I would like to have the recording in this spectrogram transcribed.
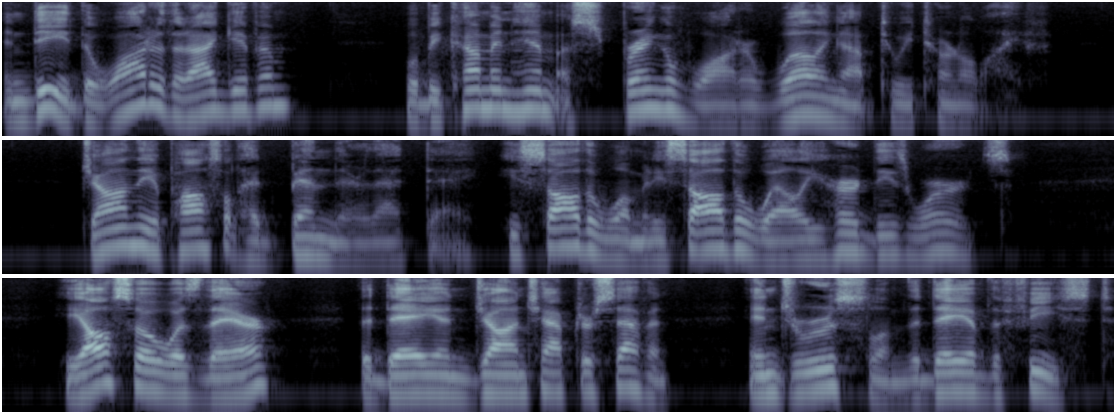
Indeed, the water that I give him will become in him a spring of water welling up to eternal life. John the Apostle had been there that day. He saw the woman, he saw the well, he heard these words. He also was there the day in John chapter 7 in Jerusalem, the day of the feast,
